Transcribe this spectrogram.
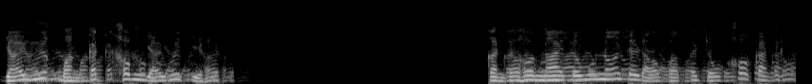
Giải quyết bằng cách không giải quyết gì hết. Cần ra hôm nay tôi muốn nói tới đạo Phật ở chỗ khó khăn đó.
